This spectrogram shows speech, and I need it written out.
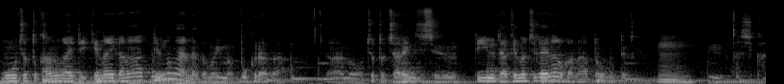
もうちょっと考えていけないかなっていうのがなんかもう今僕らがあのちょっとチャレンジしてるっていうだけの違いなのかなと思ってるんですけど、うん。うん、確か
